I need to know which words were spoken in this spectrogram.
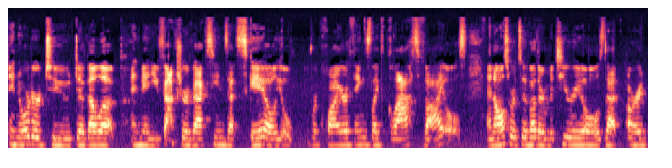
in order to develop and manufacture vaccines at scale, you'll require things like glass vials and all sorts of other materials that are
